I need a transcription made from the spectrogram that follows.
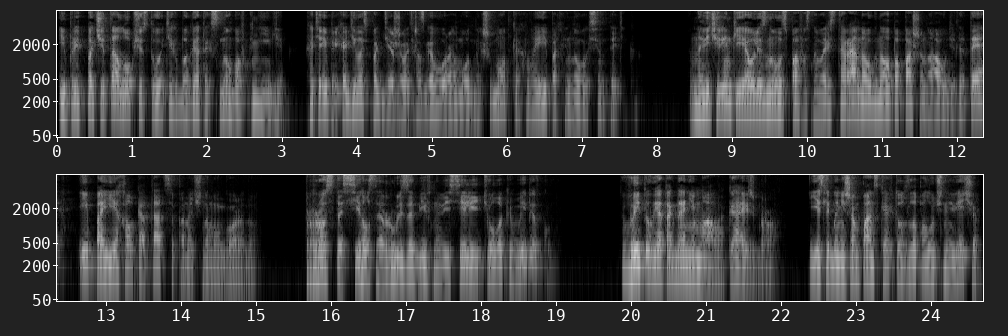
И предпочитал обществу этих богатых снобов книги, хотя и приходилось поддерживать разговоры о модных шмотках, вейпах и новых синтетиках. На вечеринке я улизнул из пафосного ресторана, угнал папашину Audi TT и поехал кататься по ночному городу. Просто сел за руль, забив на веселье телок и выпивку? Выпил я тогда немало, каюсь, бро. Если бы не шампанское в тот злополучный вечер,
